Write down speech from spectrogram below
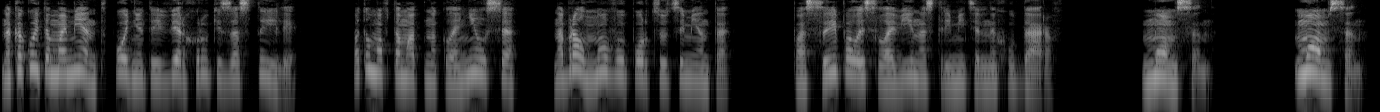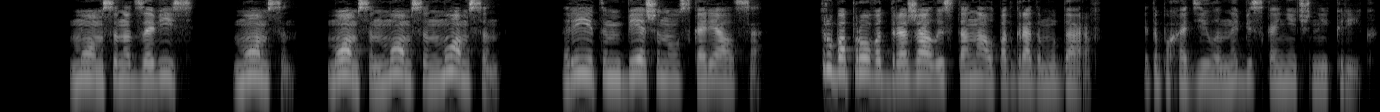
На какой-то момент поднятые вверх руки застыли. Потом автомат наклонился, набрал новую порцию цемента. Посыпалась лавина стремительных ударов. Момсон! Момсон! Момсон, отзовись! Момсон! Момсон! Момсон! Момсон! Ритм бешено ускорялся. Трубопровод дрожал и стонал под градом ударов. Это походило на бесконечный крик.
